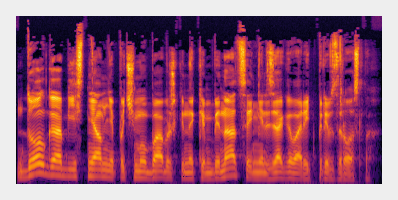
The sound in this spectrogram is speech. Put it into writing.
долго объяснял мне, почему бабушкины комбинации нельзя говорить при взрослых.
